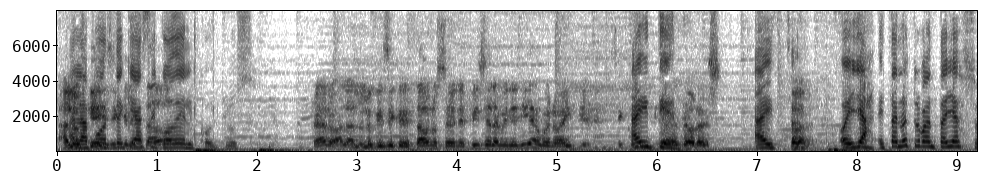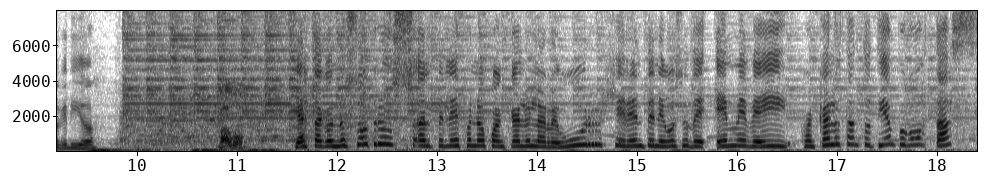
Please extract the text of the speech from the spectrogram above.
al aporte que, hace Codelco incluso. Claro, a lo que dice que el Estado no se beneficia de la minería, bueno, ahí tiene. Ahí tiene. Ahí está. Oye, ya, está nuestro pantallazo, querido. Vamos. Ya está con nosotros al teléfono Juan Carlos Larrebur, gerente de negocios de MBI. Juan Carlos, tanto tiempo, ¿cómo estás?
